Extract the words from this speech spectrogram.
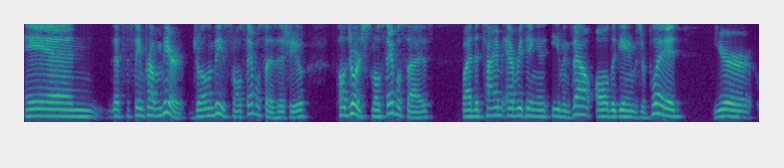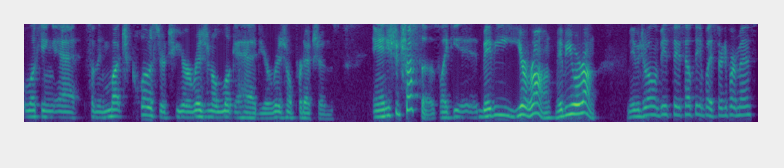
And that's the same problem here. Joel Embiid, small sample size issue. Paul George, small sample size by the time everything evens out, all the games are played. You're looking at something much closer to your original look ahead, your original predictions, and you should trust those. Like maybe you're wrong, maybe you were wrong, maybe Joel Embiid stays healthy and plays 34 minutes,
